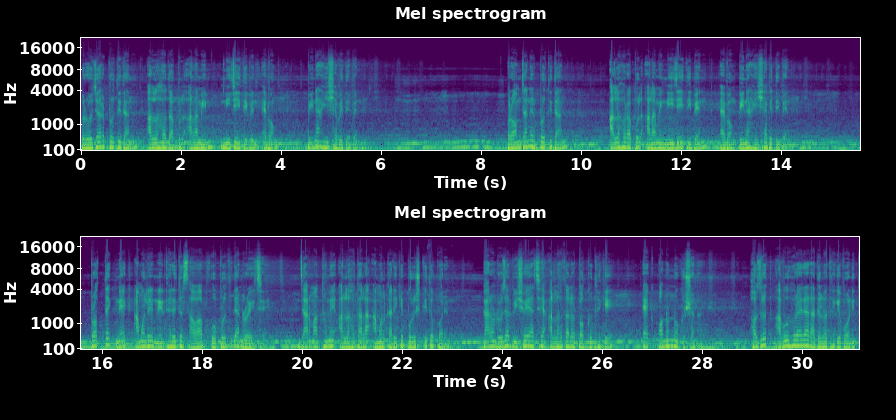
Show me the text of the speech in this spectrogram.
রোজার প্রতিদান আল্লাহ রাব্বুল আলামিন নিজেই দেবেন এবং বিনা হিসাবে দেবেন। রমজানের প্রতিদান আল্লাহ রাব্বুল আলামিন নিজেই দিবেন এবং বিনা হিসাবে দিবেন। প্রত্যেক নেক আমলের নির্ধারিত সওয়াব ও প্রতিদান রয়েছে, যার মাধ্যমে আল্লাহ তালা আমলকারীকে পুরস্কৃত করেন। কারণ রোজার বিষয়ে আছে আল্লাহ তালার পক্ষ থেকে এক অনন্য ঘোষণা। হজরত আবু হুরাইরা রাদুল্লাহ থেকে বর্ণিত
